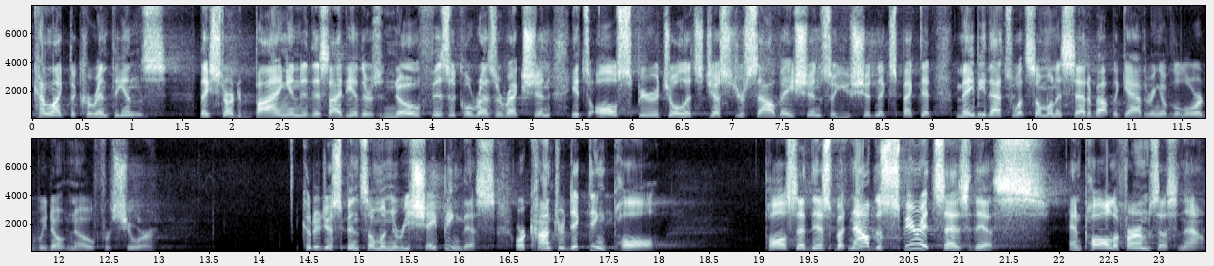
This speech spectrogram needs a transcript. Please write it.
kind of like the Corinthians they started buying into this idea there's no physical resurrection, it's all spiritual, it's just your salvation, so you shouldn't expect it. Maybe that's what someone has said about the gathering of the Lord. We don't know for sure. Could have just been someone reshaping this or contradicting Paul. Paul said this, but now the Spirit says this, and Paul affirms us now.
